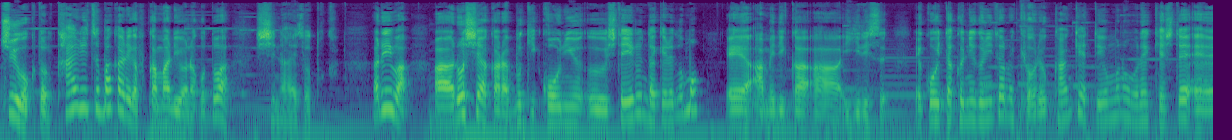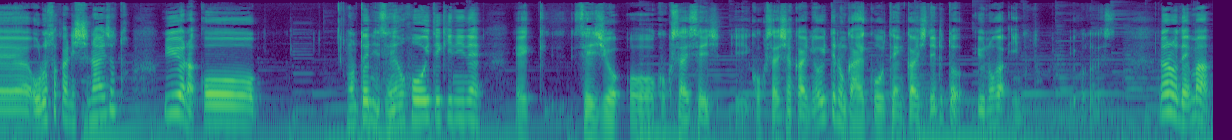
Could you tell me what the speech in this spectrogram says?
中国との対立ばかりが深まるようなことはしないぞとか。あるいは、ロシアから武器購入しているんだけれども、アメリカ、イギリス、こういった国々との協力関係っていうものもね、決して、おろそかにしないぞというような、こう、本当に全方位的にね、政治を、国際政治、国際社会においての外交を展開しているというのがインドということです。なので、ま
